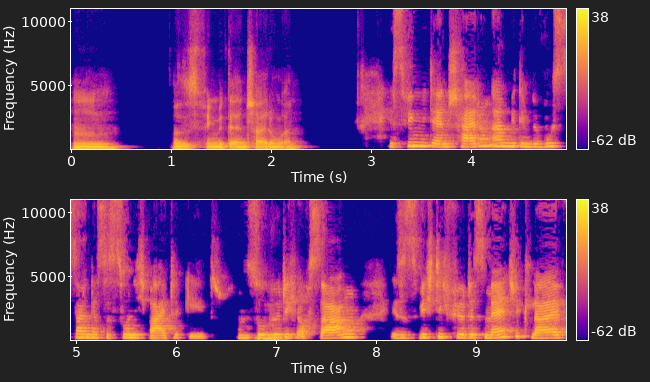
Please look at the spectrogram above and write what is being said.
Hm. Also es fing mit der Entscheidung an. Es fing mit der Entscheidung an, mit dem Bewusstsein, dass es so nicht weitergeht. Und so hm. würde ich auch sagen, ist es wichtig für das Magic Life,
